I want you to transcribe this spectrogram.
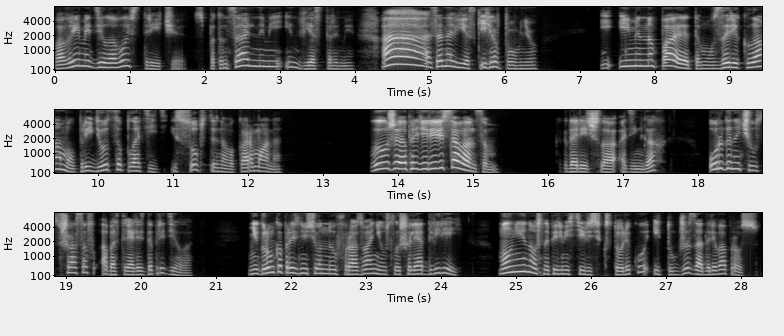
Во время деловой встречи с потенциальными инвесторами. А, занавески, я помню. И именно поэтому за рекламу придется платить из собственного кармана. Вы уже определились с авансом? Когда речь шла о деньгах, органы чувств шасов обострялись до предела. Негромко произнесенную фразу они услышали от дверей. Молниеносно переместились к столику и тут же задали вопрос.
